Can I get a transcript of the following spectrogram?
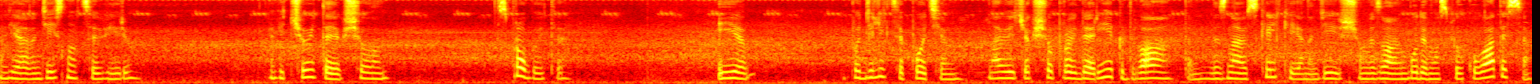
Я дійсно в це вірю. Відчуйте, якщо спробуйте. І поділіться потім, навіть якщо пройде рік, два, там не знаю скільки, я надію, що ми з вами будемо спілкуватися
